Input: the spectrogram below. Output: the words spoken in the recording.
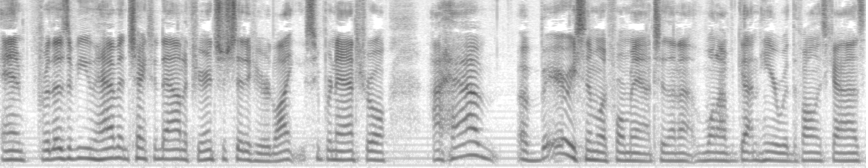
And for those of you who haven't checked it out, if you're interested, if you're like Supernatural, I have a very similar format to the one I've gotten here with the Falling Skies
